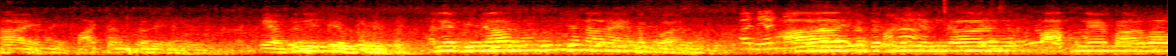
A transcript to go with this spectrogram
ખાય, પાચન કરે. એ અગ્નિ દેવ અને બીજા સૂર્યનારાયણ ભગવાન. આ જગતની અંદર પાપને બાળવા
